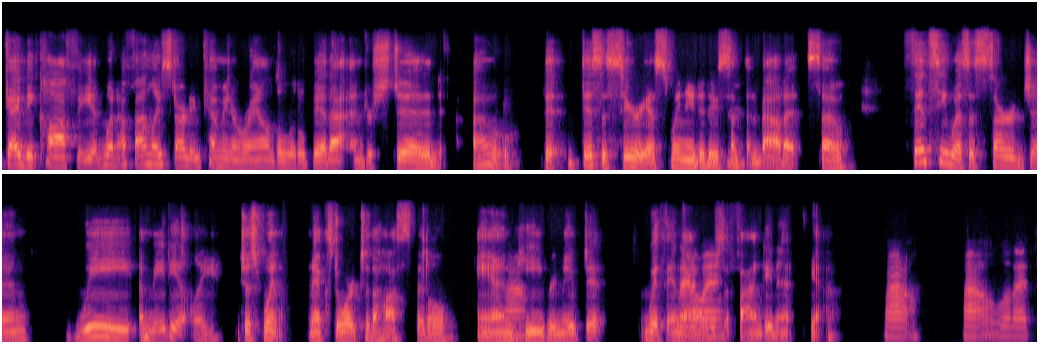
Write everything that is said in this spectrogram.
gave me coffee, and when I finally started coming around a little bit, I understood, oh, that this is serious. We need to do mm-hmm. something about it. So since he was a surgeon, we immediately just went next door to the hospital and wow. he removed it within right hours away. of finding it. Yeah. Wow. Wow. Well, that's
